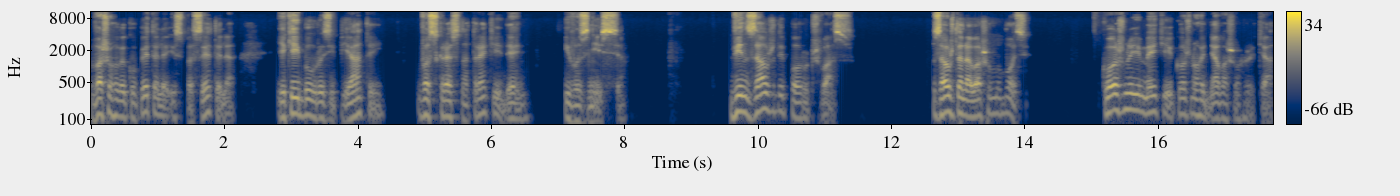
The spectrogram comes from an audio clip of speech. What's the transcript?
вашого Викупителя і Спасителя, який був розіп'ятий, воскрес на третій день і вознісся. Він завжди поруч вас, завжди на вашому боці, кожної миті і кожного дня вашого життя.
